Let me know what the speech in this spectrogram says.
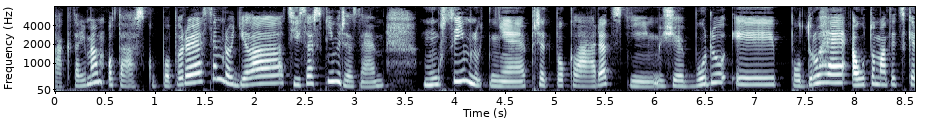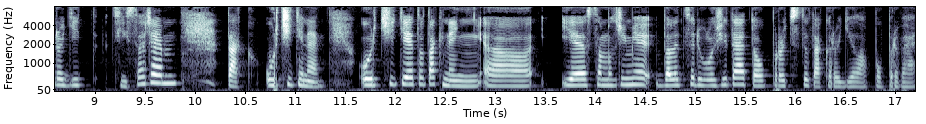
Tak, tady mám otázku. Poprvé jsem rodila císařským řezem. Musím nutně předpokládat s tím, že budu i po druhé automaticky rodit císařem? Tak určitě ne. Určitě to tak není. Je samozřejmě velice důležité to, proč jste tak rodila poprvé.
